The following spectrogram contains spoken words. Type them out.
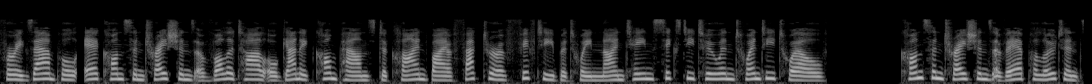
For example, air concentrations of volatile organic compounds declined by a factor of 50 between 1962 and 2012. Concentrations of air pollutants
